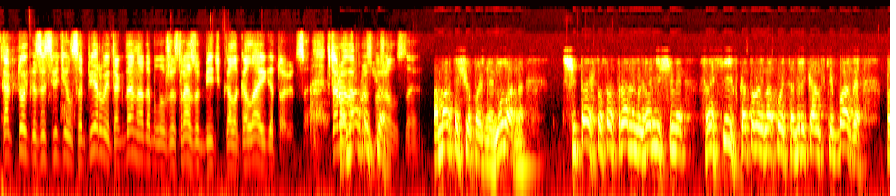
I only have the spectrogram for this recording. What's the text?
Как только засветился первый, тогда надо было уже сразу бить колокола и готовиться. Второй а вопрос, еще, пожалуйста. А март еще позднее. Ну ладно. Считаю, что со странами, граничащими с Россией, в которой находятся американские базы, э,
